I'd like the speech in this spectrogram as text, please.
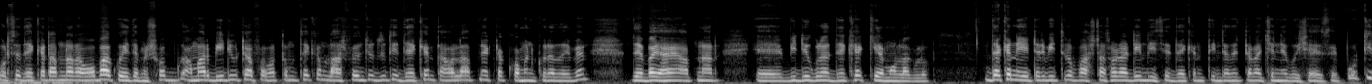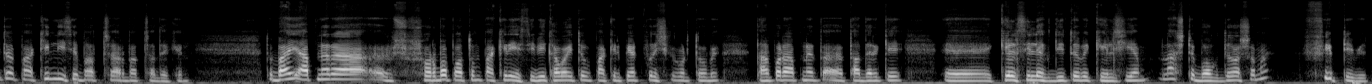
করছে দেখেন আপনারা অবাক হয়ে যাবেন। সব আমার ভিডিওটা প্রথম থেকে লাস্ট পর্যন্ত যদি দেখেন, তাহলে আপনি একটা কমেন্ট করে দেবেন যে, ভাই হ্যাঁ আপনার ভিডিওগুলো দেখে কেমন লাগল? দেখেন এটার ভিতরে পাঁচটা ছটা ডিম দিছে, দেখেন, তিনটা, চারটা বাচ্চা নিয়ে বসে আছে। প্রতিটা পাখির নিচে বাচ্চা আর বাচ্চা, দেখেন। তো ভাই, আপনারা, সর্বপ্রথম পাখির এসিবি খাওয়াইতে হবে, পাখির পেট পরিষ্কার করতে হবে। তারপরে আপনি তাদেরকে ক্যালসিলেক্স দিতে হবে ক্যালসিয়াম লাস্টে বক দেওয়ার সময় ফিফটি বিট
